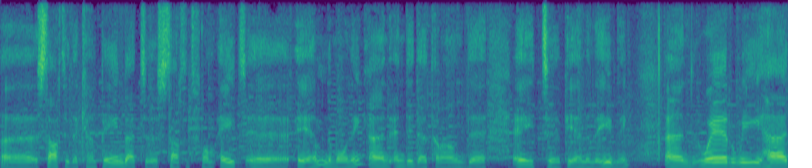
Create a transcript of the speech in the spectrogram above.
uh, started a campaign that uh, started from 8 uh, a.m. in the morning and ended at around uh, 8 uh, p.m. in the evening. And where we had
